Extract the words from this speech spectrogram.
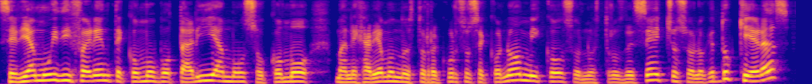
sería muy diferente cómo votaríamos o cómo manejaríamos nuestros recursos económicos o nuestros desechos o lo que tú quieras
